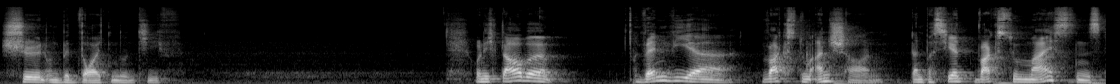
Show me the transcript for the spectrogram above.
schön und bedeutend und tief. Und ich glaube, wenn wir Wachstum anschauen, dann passiert Wachstum meistens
